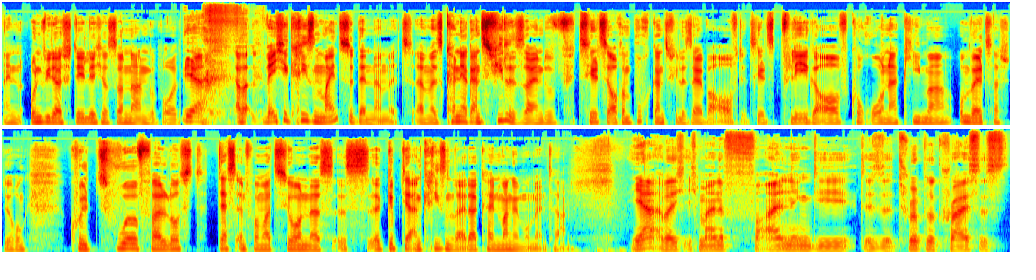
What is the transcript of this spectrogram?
ein unwiderstehliches Sonderangebot. Ja. Aber welche Krisen meinst du denn damit? Ähm, es können ja ganz viele sein. Du zählst ja auch im Buch ganz viele selber auf. Du zählst Pflege auf, Corona, Klima, Umweltzerstörung, Kulturverlust, Desinformation. Das es gibt ja an Krisen leider keinen Mangel momentan. Ja, aber ich, ich meine vor allen Dingen die, diese Triple Crisis,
